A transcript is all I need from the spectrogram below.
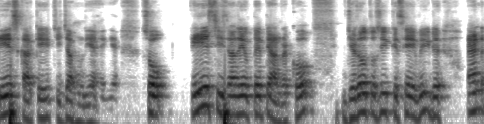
ਇਸ ਕਰਕੇ ਇਹ ਚੀਜ਼ਾਂ ਹੁੰਦੀਆਂ ਹੈਗੀਆਂ। ਸੋ ਇਸ ਚੀਜ਼ਾਂ ਦੇ ਉੱਤੇ ਧਿਆਨ ਰੱਖੋ, ਜਦੋਂ ਤੁਸੀਂ ਕਿਸੇ ਵੀ ਐਂਡ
